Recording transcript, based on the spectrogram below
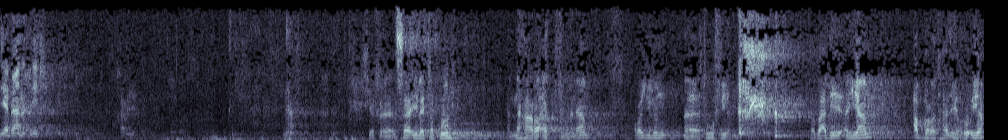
نيابة عن إيش؟ نعم. شيخ سائلة تقول أنها رأت في المنام رجل آه، توفي. فبعد أيام عبرت هذه الرؤيا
